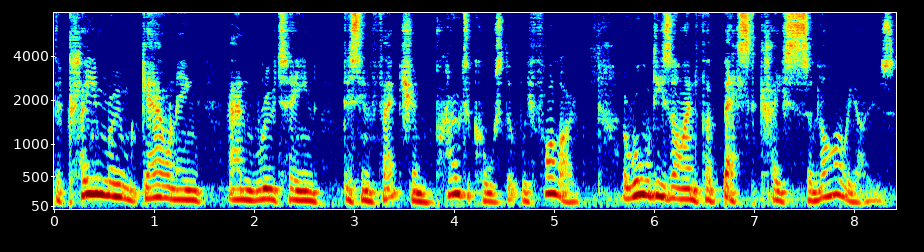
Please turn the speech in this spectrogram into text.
the clean room gowning and routine disinfection protocols that we follow are all designed for best case scenarios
